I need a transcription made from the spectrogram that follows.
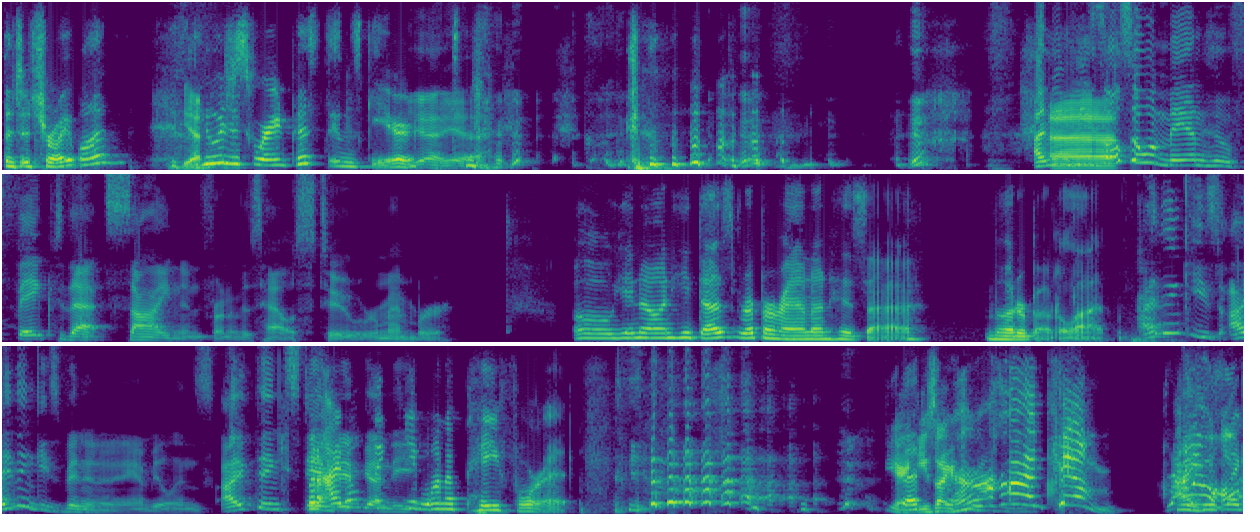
The Detroit one. Yeah. He was just wearing Pistons gear. Yeah, yeah. I mean, Uh, he's also a man who faked that sign in front of his house too. Remember? oh, you know, and he does rip around on his uh motorboat a lot. I think he's. I think he's been in an ambulance. I think Stan But I don't think he'd want to pay for it. Yeah, That's he's like, the ah, reason. ah, Kim, drive He's to like.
